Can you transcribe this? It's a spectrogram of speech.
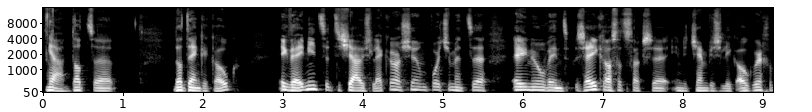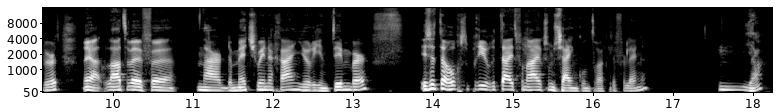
Ja, dat, eh, dat denk ik ook. Ik weet niet, het is juist lekker als je een potje met eh 1-0 wint. Zeker als dat straks eh, in de Champions League ook weer gebeurt. Nou ja, laten we even naar de matchwinner gaan, Jurien Timber. Is het de hoogste prioriteit van Ajax om zijn contract te verlengen? Mm, ja,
